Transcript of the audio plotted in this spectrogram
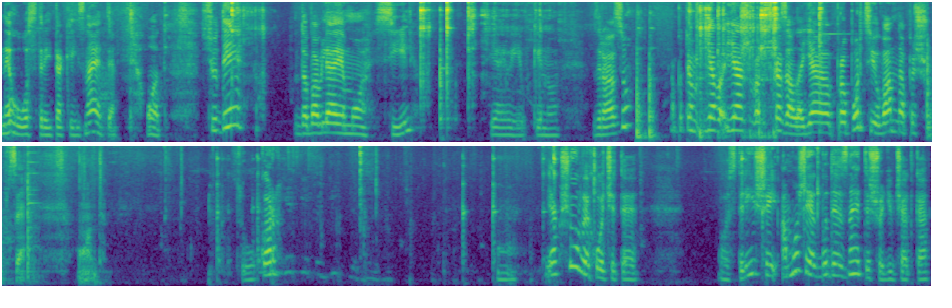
не гострий такий, знаєте. От. Сюди додаємо сіль. Я її вкину зразу. А потім, я, я ж вам сказала, я пропорцію вам напишу все. От. Цукор. Якщо ви хочете гостріший, а може, як буде, знаєте що, дівчатка,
